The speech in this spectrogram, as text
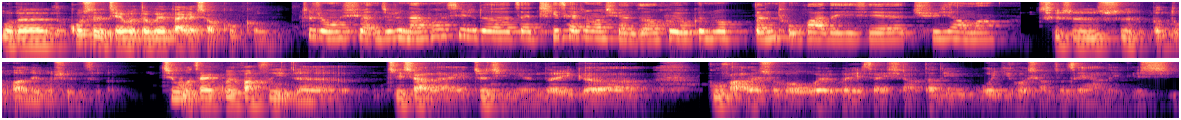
我的故事的结尾都会带个小勾勾。这种选就是南方戏剧的在题材上的选择，会有更多本土化的一些趋向吗？其实是本土化的一个选择。就我在规划自己的接下来这几年的一个步伐的时候，我也会在想到底我以后想做怎样的一个戏。《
